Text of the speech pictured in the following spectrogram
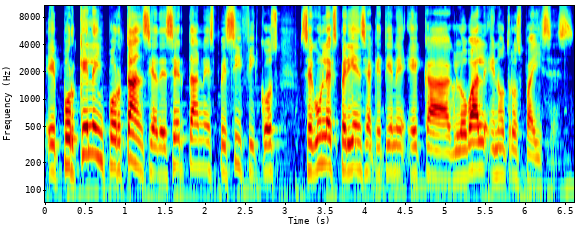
Eh, ¿Por qué la importancia de ser tan específicos según la experiencia que tiene ECA Global en otros países?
